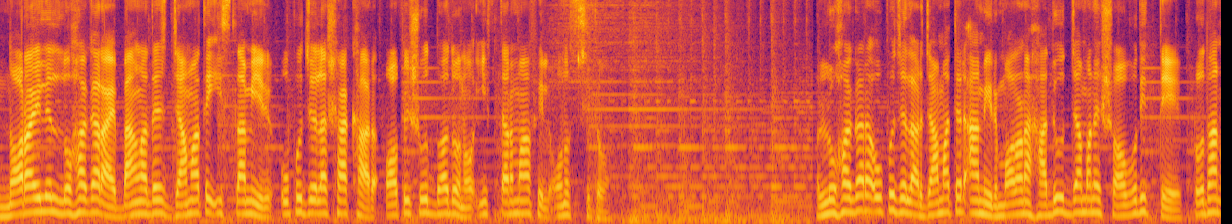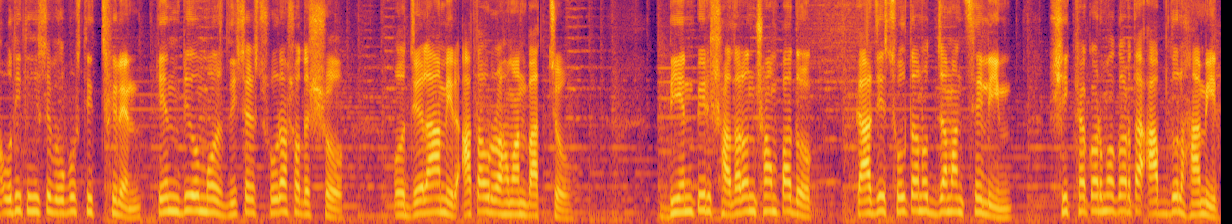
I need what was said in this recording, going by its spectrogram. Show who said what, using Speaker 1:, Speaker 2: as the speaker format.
Speaker 1: নড়াইলের লোহাগাড়ায় বাংলাদেশ জামাতে ইসলামীর উপজেলা শাখার অফিস উদ্বোধন ও ইফতার মাহফিল অনুষ্ঠিত। লোহাগাড়া উপজেলার জামাতের আমির মৌলানা হাদিউজ্জামানের সভাপতিত্বে প্রধান অতিথি হিসেবে উপস্থিত ছিলেন কেন্দ্রীয় মসজিদের সুরা সদস্য ও জেলা আমির আতাউর রহমান বাচ্চু। বিএনপির সাধারণ সম্পাদক কাজী সুলতানুজ্জামান সেলিম, শিক্ষা কর্মকর্তা আব্দুল হামিদ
